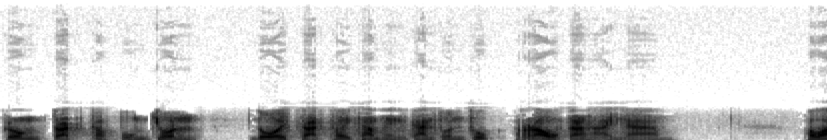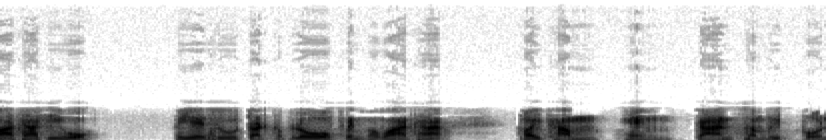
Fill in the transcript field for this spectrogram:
พระองค์ตรัสกับฝูงชน โดยตรัสถ้อยคำแห่งการทนทุกข์เรากระหายน้ำพระวาทาที่หกพระเยซูตรัสกับโลกเป็นพระวาทะถ้อยคำแห่งการสำฤทธิ์ผล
